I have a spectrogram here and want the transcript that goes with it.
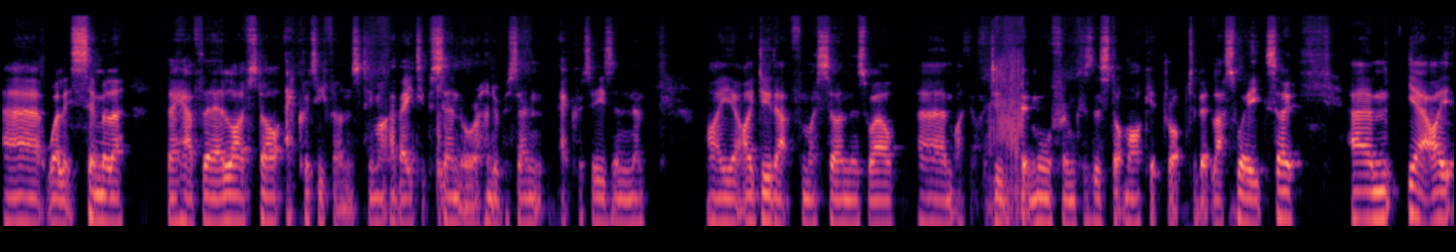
Uh, well, it's similar. They have their lifestyle equity funds. So you might have 80% or 100% equities. And um, I, uh, I do that for my son as well. Um, I, I do a bit more for him because the stock market dropped a bit last week. So, um, yeah, I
